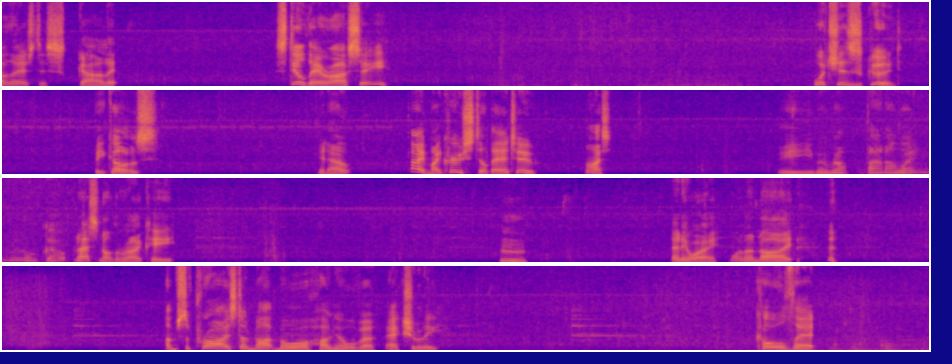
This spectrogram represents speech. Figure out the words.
Oh, there's the Scarlet. Still there, I see. Which is good. Because, you know, hey, my crew's still there too. Nice. Were up and away we'll go. That's not the right key. Hmm. Anyway, what a night. I'm surprised I'm not more hungover, actually. Call that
